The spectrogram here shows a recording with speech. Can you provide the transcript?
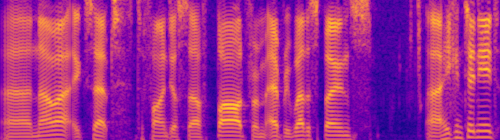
uh, Noah, except to find yourself barred from every Wetherspoons. Uh, he continued,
